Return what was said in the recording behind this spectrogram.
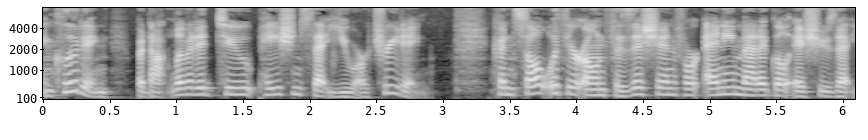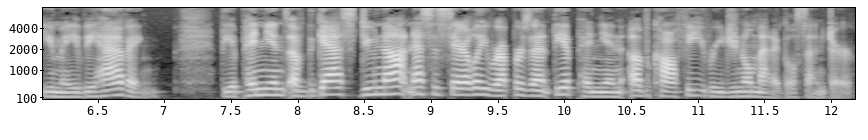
including, but not limited to, patients that you are treating. Consult with your own physician for any medical issues that you may be having. The opinions of the guests do not necessarily represent the opinion of Coffee Regional Medical Center.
